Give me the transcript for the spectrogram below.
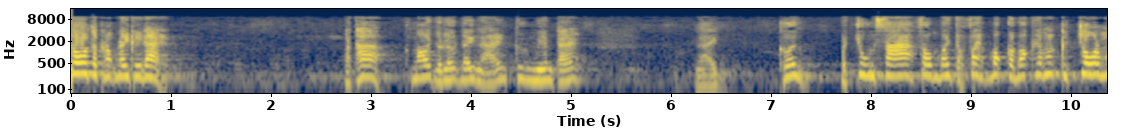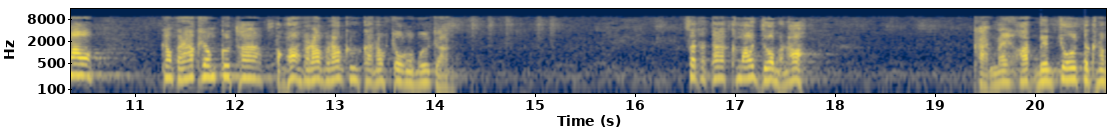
ចូលទៅក្នុងដីគេដែរបើថាខ្មោចនៅលើដីណែឯងគឺមានតែណែឃើញបញ្ជូនសារសូម្បីតែ Facebook របស់ខ្ញុំហ្នឹងគឺចូលមក ខ្ញុំកណ្ដាលខ្ញុំគឺថាបង្ហោះម្ដងម្ដងគឺកណ្ដោះចូលមកមើលច្រើនសិតថាខ្មោចយកមិនអស់ខាងនេះអត់មានចូលទៅក្នុង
